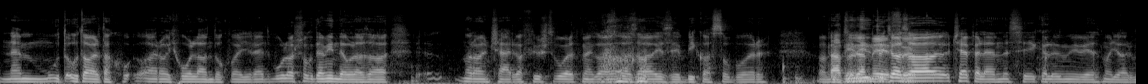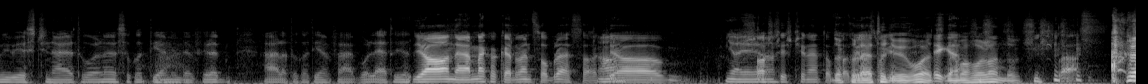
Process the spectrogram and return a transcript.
nem ut- utaltak arra, hogy hollandok vagy Red Bullosok, de mindenhol az a narancsárga füst volt, meg a, az a izé, bika szobor, amit Tehát, hogy a mint, hogy az a Csepelen székelő művész, magyar művész csinált volna, ő szokott ilyen mindenféle állatokat ilyen fából, lehet, hogy... Ja, Nernek a kedvenc szobrásza, aki Aha. a Ja, ja, ja. sast is csinálta. De akkor lehet, hogy ő volt, Igen. nem a hollandok? Ne,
